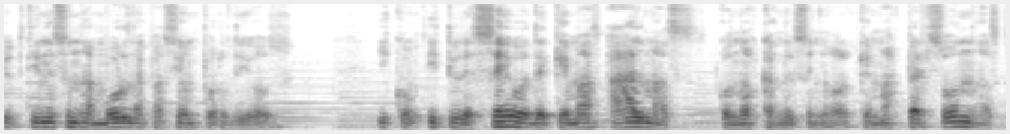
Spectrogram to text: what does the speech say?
Si tú tienes un amor, una pasión por Dios, y, tu deseo de que más almas conozcan del Señor, que más personas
